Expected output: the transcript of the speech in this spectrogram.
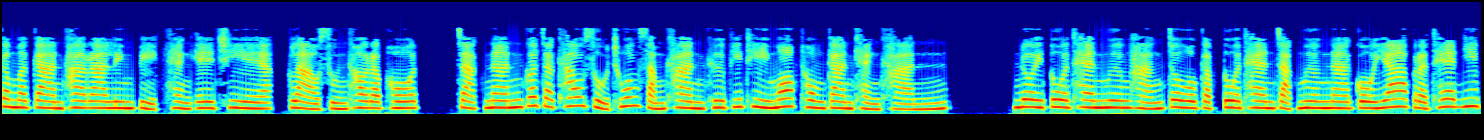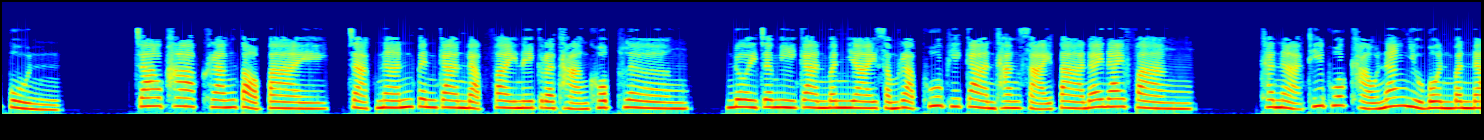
กรรมการพาราลิมปิกแห่งเอเชีย กล่าวสุนทรพจน์ จากนั้นก็จะเข้าสู่ช่วงสำคัญคือพิธีมอบธงการแข่งขัน โดยตัวแทนเมืองหางโจกับตัวแทนจากเมืองนาโกย่าประเทศญี่ปุ่น เจ้าภาพครั้งต่อไป จากนั้นเป็นการดับไฟในกระถางคบเพลิง โดยจะมีการบรรยายสำหรับผู้พิการทางสายตาได้ได้ฟัง ขณะที่พวกเขานั่งอยู่บนบันได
